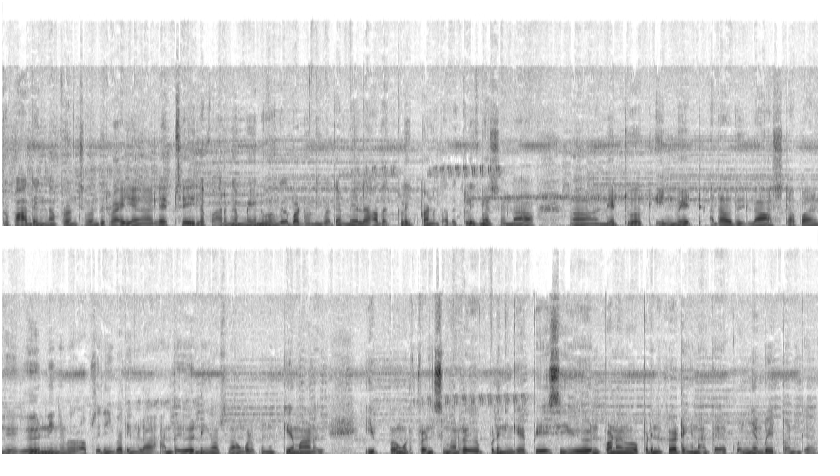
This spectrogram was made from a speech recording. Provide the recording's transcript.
இப்போ பார்த்தீங்கன்னா ஃப்ரெண்ட்ஸ் வந்து ரை லெஃப்ட் சைடில் பாருங்கள் மெனுங்கிற பட்டன் நீங்கள் மேலே அதை கிளிக் பண்ணுங்கள் அதை கிளிக் பண்ணி சொன்னால் நெட்ஒர்க் இன்வைட் அதாவது லாஸ்ட்டாக பாருங்கள் ஏர்னிங்னு ஒரு ஆப்ஷன் நீங்கள் பார்த்தீங்களா அந்த ஏர்னிங் ஆப்ஷன் தான் உங்களுக்கு முக்கியமானது. இப்போ உங்களோட ஃப்ரெண்ட்ஸ் மாதிரி எப்படி நீங்கள் பேசி ஏர்ன் பண்ணணும் அப்படின்னு கேட்டிங்கனாக்க கொஞ்சம் வெயிட் பண்ணுங்கள்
